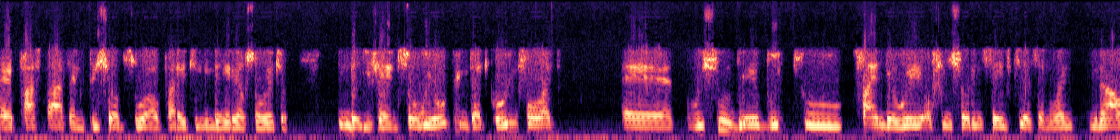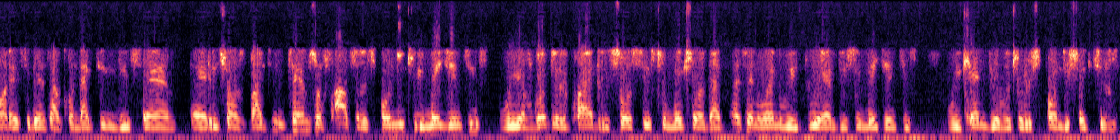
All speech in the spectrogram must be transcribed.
uh, pastors and bishops who are operating in the area of Soweto in the event. So we're hoping that going forward, uh, we should be able to find a way of ensuring safety as and when you know our residents are conducting these uh, uh, rituals. But in terms of us responding to emergencies, we have got the required resources to make sure that as and when we do have these emergencies, we can be able to respond effectively.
